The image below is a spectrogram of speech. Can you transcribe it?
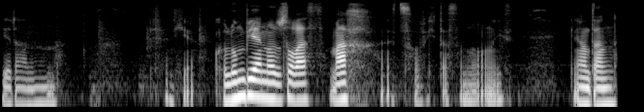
Hier dann, hier Kolumbien oder sowas mache, jetzt hoffe ich, dass dann noch nichts. Genau, und dann,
